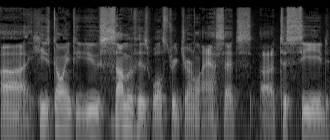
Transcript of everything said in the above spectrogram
uh, he's going to use some of his Wall Street Journal assets uh, to seed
